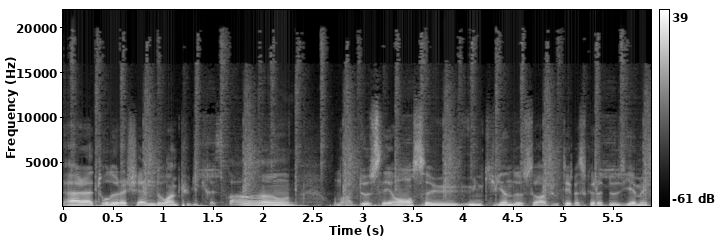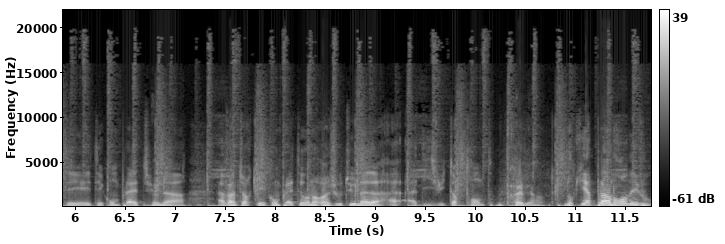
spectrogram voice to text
à la tour de la chaîne devant un public restreint. Hein. Mm. On aura deux séances, une qui vient de se rajouter parce que la deuxième était, était complète, une à, à 20h qui est complète et on en rajoute une à, à, à 18h30. Très bien. Donc il y a plein de rendez-vous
